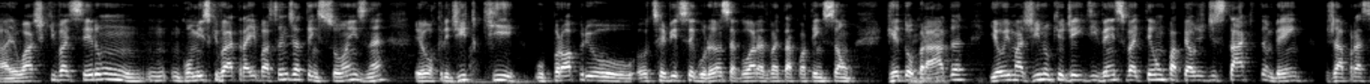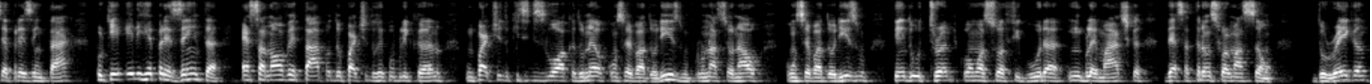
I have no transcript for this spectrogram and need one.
Ah, eu acho que vai ser um, um, um, comício que vai atrair bastante atenções, né? Eu acredito que o próprio o Serviço de Segurança agora vai estar com atenção redobrada e eu imagino que o J.D. Vance vai ter um papel de destaque também já para se apresentar, porque ele representa essa nova etapa do Partido Republicano, um partido que se desloca do neoconservadorismo para o nacional conservadorismo, tendo o Trump como a sua figura emblemática dessa transformação do Reagan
